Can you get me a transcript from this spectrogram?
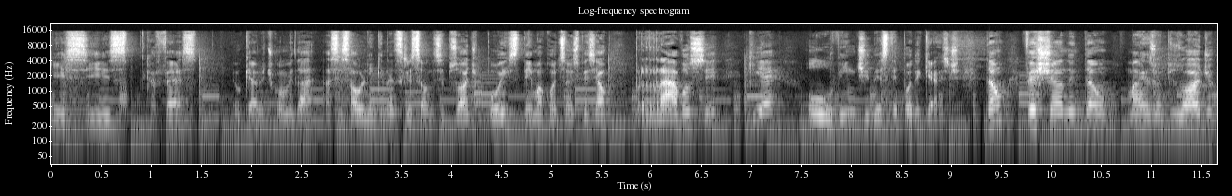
esses cafés, eu quero te convidar a acessar o link na descrição desse episódio, pois tem uma condição especial para você que é ouvinte deste podcast. Então, fechando então mais um episódio,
